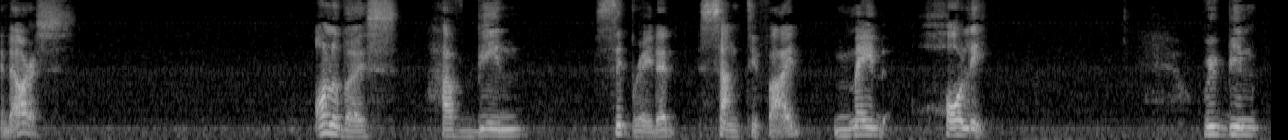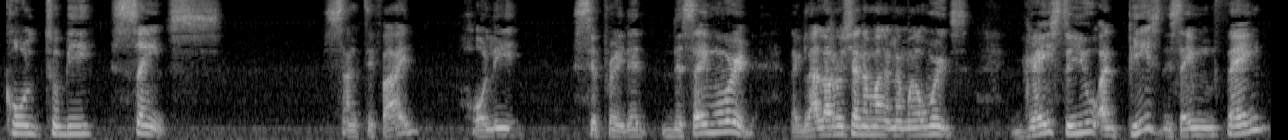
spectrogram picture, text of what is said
and ours. All of us have been separated, sanctified, made holy. We've been called to be saints, sanctified, holy, separated. The same word. Naglalaro siya ng mga, ng mga words. Grace to you and peace, the same thing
